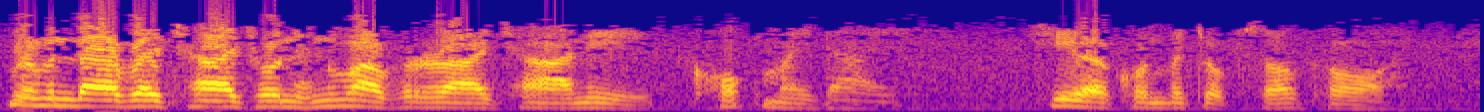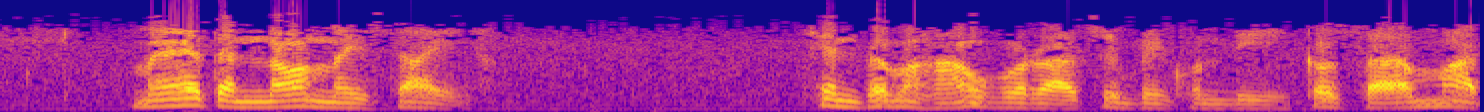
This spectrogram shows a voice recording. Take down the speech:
เมื่อบรรดาประชาชนเห็นว่าพระราชานี่คบไม่ได้ เชื่อคนประจบสอพอแม้แต่น้องในไส้เช่นพระมหาอุปราชซึ่งเป็นคนดี ก็สามารถ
